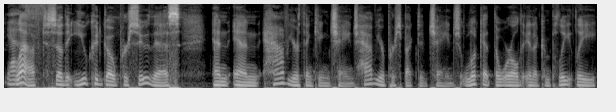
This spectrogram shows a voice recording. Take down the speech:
Yes. left so that you could go pursue this and and have your thinking change, have your perspective change, look at the world in a completely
